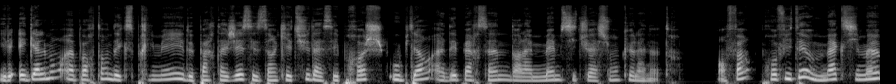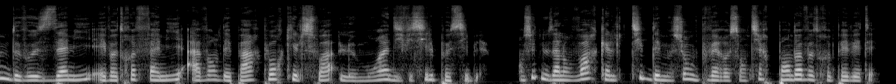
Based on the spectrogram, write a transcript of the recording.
Il est également important d'exprimer et de partager ses inquiétudes à ses proches ou bien à des personnes dans la même situation que la nôtre. Enfin, profitez au maximum de vos amis et votre famille avant le départ pour qu'il soit le moins difficile possible. Ensuite, nous allons voir quel type d'émotion vous pouvez ressentir pendant votre PVT.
